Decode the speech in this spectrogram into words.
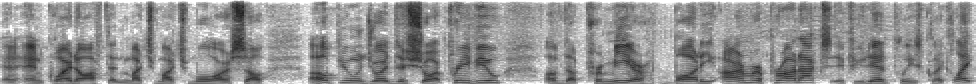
and, and, quite often much, much more. So I hope you enjoyed this short preview of the Premier Body Armor products. If you did, please click like,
